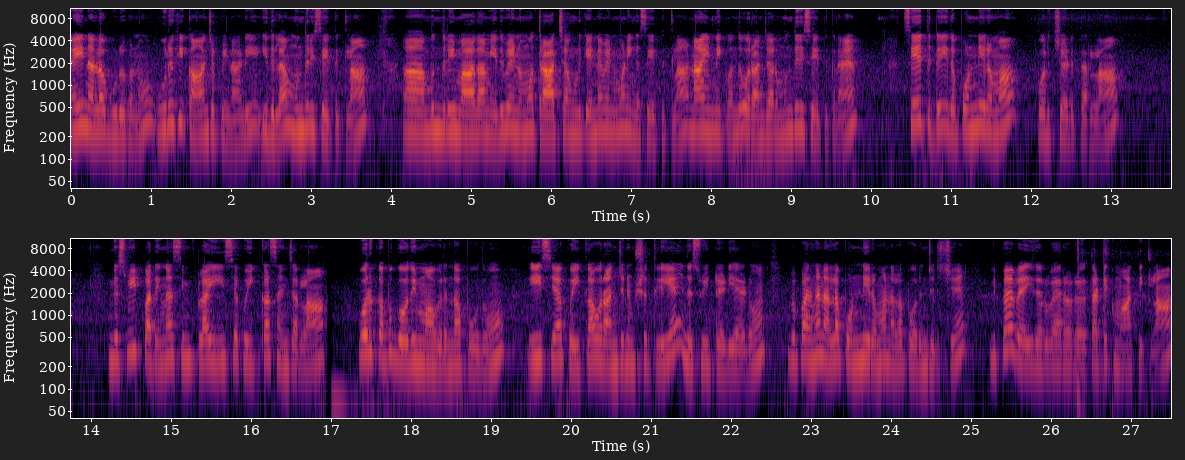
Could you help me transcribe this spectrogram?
நெய் நல்லா உருகணும். உருகி காஞ்ச பின்னாடி இதில் முந்திரி சேர்த்துக்கலாம். முந்திரி பாதாம் எது வேணுமோ திராட்சை உங்களுக்கு என்ன வேணுமோ நீங்கள் சேர்த்துக்கலாம். நான் இன்றைக்கி வந்து ஒரு அஞ்சாறு முந்திரி சேர்த்துக்கிறேன். சேர்த்துட்டு இதை பொன்னிறமாக பொரித்து எடுத்துடலாம். இந்த ஸ்வீட் பார்த்திங்கன்னா சிம்பிளாக ஈஸியாக குயிக்காக செஞ்சிடலாம். ஒரு கப்பு கோதுமை மாவு இருந்தால் போதும். ஈஸியாக குயிக்காக ஒரு அஞ்சு நிமிஷத்துலேயே இந்த ஸ்வீட் ரெடி ஆகிடும் இப்போ பாருங்கள் நல்லா பொன்னிறமாக நல்லா பொரிஞ்சிருச்சு. இப்போ வே இதை வேற ஒரு தட்டுக்கு மாற்றிக்கலாம்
